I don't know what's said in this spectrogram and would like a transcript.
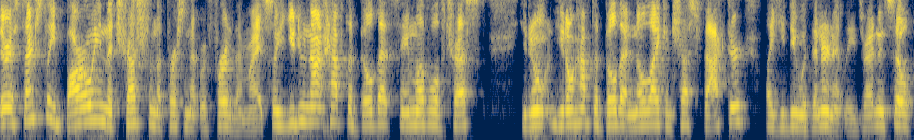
they're essentially borrowing the trust from the person that referred them, right? So you do not have to build that same level of trust. You don't you don't have to build that no like and trust factor like you do with internet leads, right? And so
